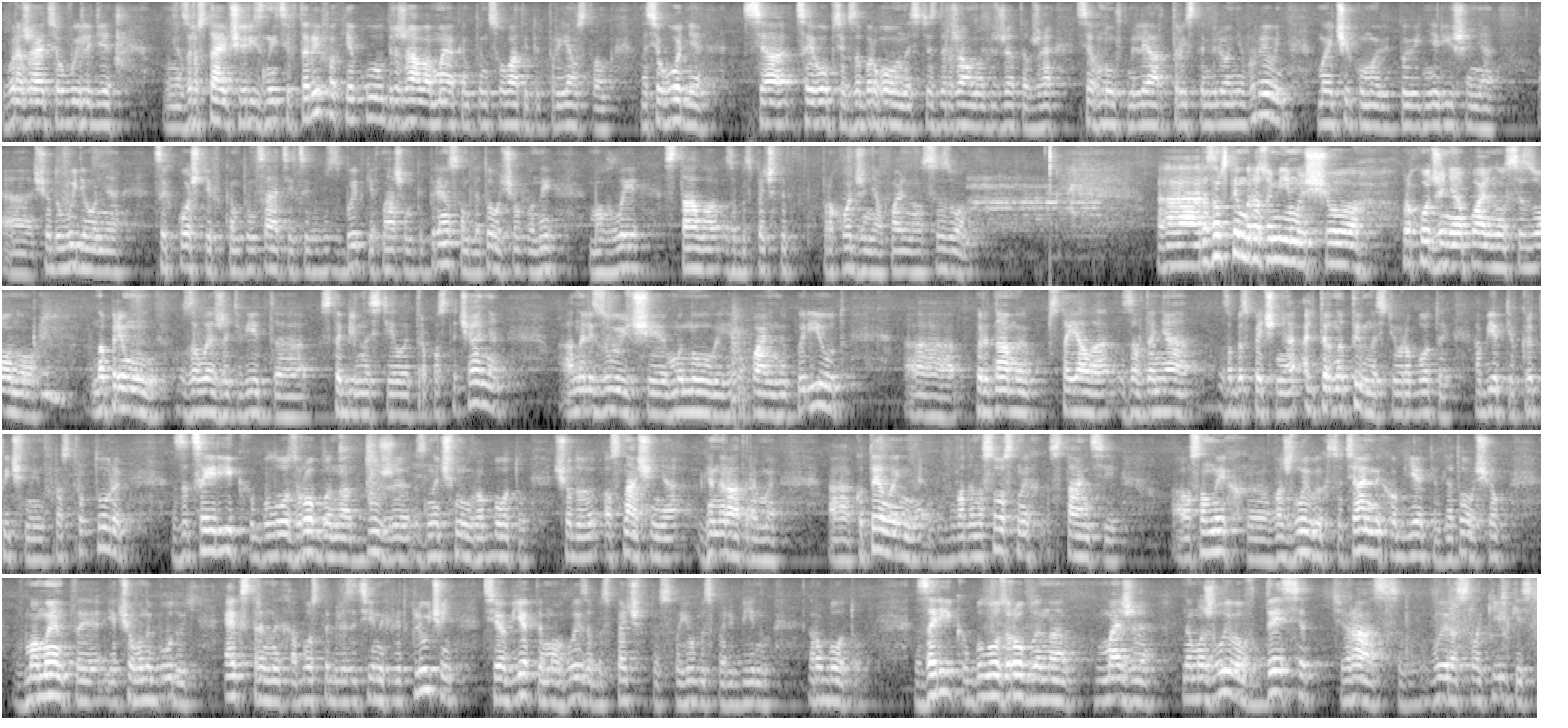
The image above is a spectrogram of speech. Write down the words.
виражаються у вигляді зростаючої різниці в тарифах, яку держава має компенсувати підприємствам. На сьогодні ця, цей обсяг заборгованості з державного бюджету вже сягнув мільярд 300 мільйонів гривень. Ми очікуємо відповідні рішення е, щодо виділення цих коштів компенсації цих збитків нашим підприємствам для того, щоб вони могли стало забезпечити проходження опального сезону. Е, Разом з тим ми розуміємо, що проходження опального сезону напряму залежить від е, стабільності електропостачання. Аналізуючи минулий опальний період, е, перед нами стояло завдання забезпечення альтернативності роботи об'єктів критичної інфраструктури. За цей рік було зроблено дуже значну роботу щодо оснащення генераторами е, котелень, водонасосних станцій, основних важливих соціальних об'єктів для того, щоб в моменти, якщо вони будуть екстрених або стабілізаційних відключень, ці об'єкти могли забезпечити свою безперебійну роботу. За рік було зроблено майже неможливо в 10 разів виросла кількість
